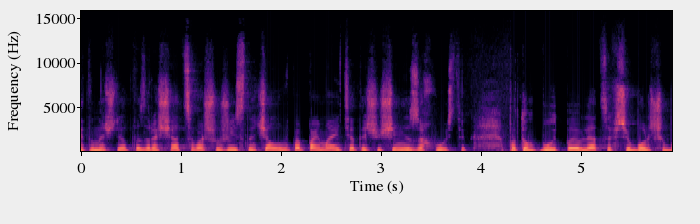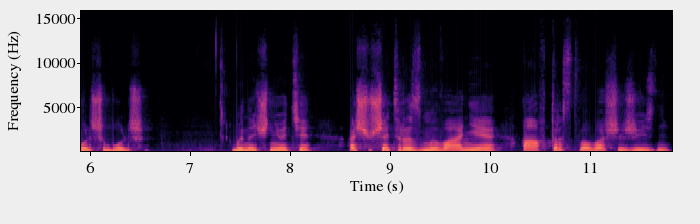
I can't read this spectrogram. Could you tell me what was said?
это начнет возвращаться в вашу жизнь. Сначала вы поймаете это ощущение за хвостик, потом будет появляться все больше, больше, больше. Вы начнете ощущать размывание авторства вашей жизни,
